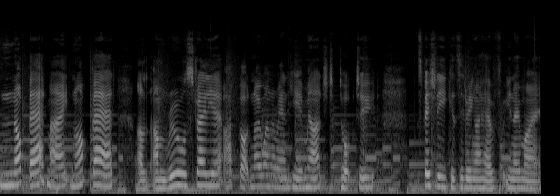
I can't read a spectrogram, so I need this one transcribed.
Not bad, mate. Not bad. I'm rural Australia. I've got no one around here much to talk to, especially considering I have, you know, my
